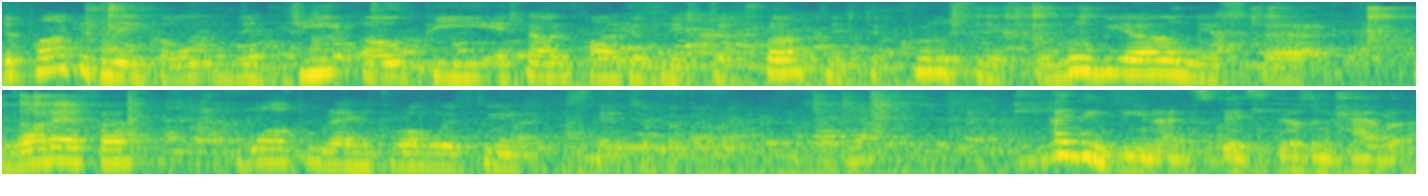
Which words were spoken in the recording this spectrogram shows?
the party of Lincoln, the GOP, is now the party of Mr. Trump, Mr. Cruz, Mr. Rubio, Mr. whatever. What went wrong with the United States of America? I think the United States doesn't have a,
